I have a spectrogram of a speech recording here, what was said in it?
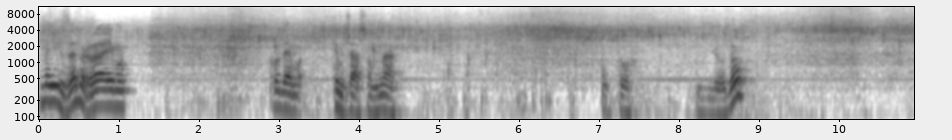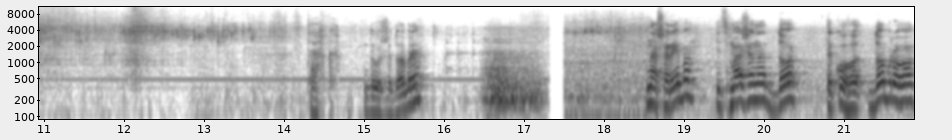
ми їх забираємо. Кладемо тим часом на ту блюдо. Так, дуже добре. наша риба підсмажена до такого доброго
